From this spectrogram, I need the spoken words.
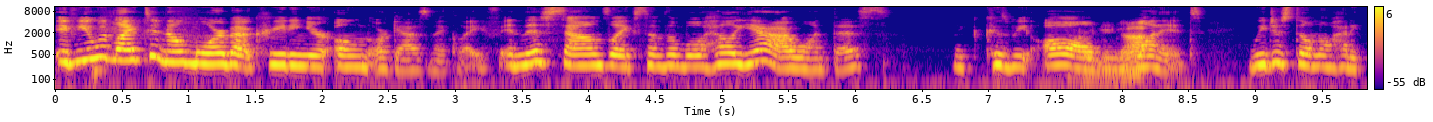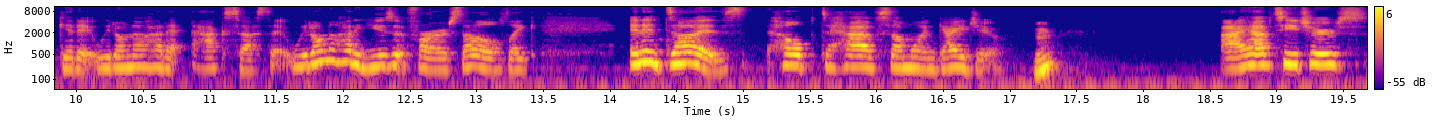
if you would like to know more about creating your own orgasmic life, and this sounds like something, well, hell yeah, I want this. Like, because we all would you not? want it. We just don't know how to get it. We don't know how to access it. We don't know how to use it for ourselves. Like, and it does help to have someone guide you. Hmm. I have teachers.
